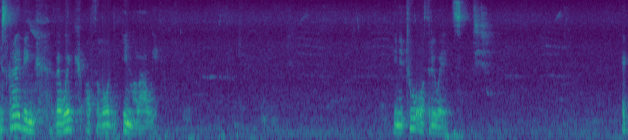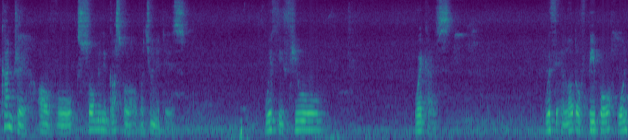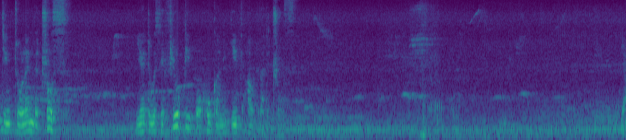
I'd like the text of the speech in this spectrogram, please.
Describing the work of the Lord in Malawi in two or three words. A country of so many gospel opportunities with a few workers, with a lot of people wanting to learn the truth, yet with a few people who can give out that truth. Yeah.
